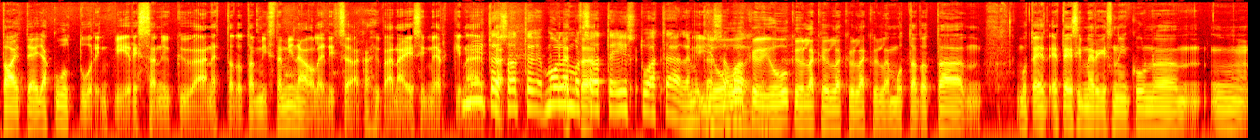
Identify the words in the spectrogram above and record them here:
taiteen ja kulttuurin piirissä nykyään, että tota, mistä minä olen itse aika hyvänä esimerkkinä. Mitä että, saatte, molemmat että- saatte istua täällä, mitä sä Juu, valitat? ky, juu, kyllä, kyllä, kyllä, kyllä, mutta, tota, mutta et, et esimerkiksi niin kuin, mm,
